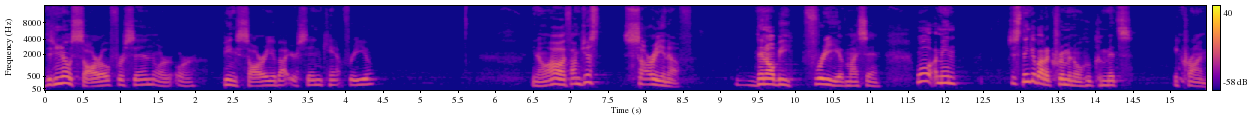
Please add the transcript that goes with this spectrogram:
Did you know sorrow for sin or, or being sorry about your sin can't free you? You know, oh, if I'm just sorry enough, then I'll be free of my sin. Well, I mean, just think about a criminal who commits a crime.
